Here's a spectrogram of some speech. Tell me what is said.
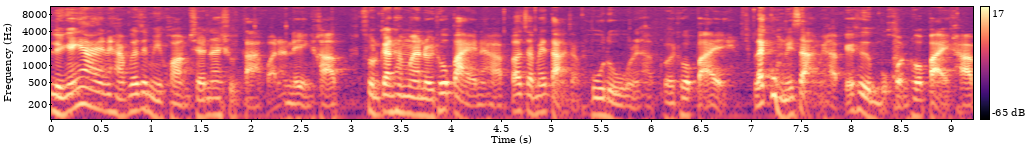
หรือง่ายๆนะครับก็จะมีความเชื่อหน้าชูตากว่านั่นเองครับส่วนการทำงานโดยทั่วไปนะครับก็จะไม่ต่างจากผู้ดูนะครับโดยทั่วไป และกลุ่มที่3นะครับก็คือบุคคลทั่วไปครับ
